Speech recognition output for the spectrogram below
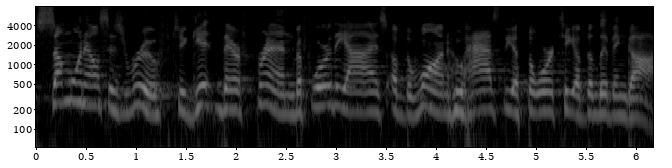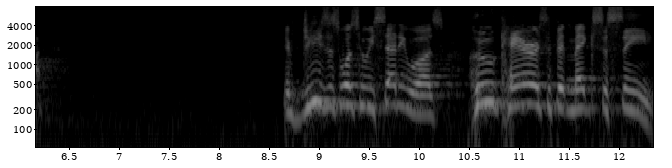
someone else's roof to get their friend before the eyes of the one who has the authority of the living God. If Jesus was who he said he was, who cares if it makes a scene?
